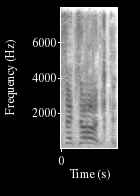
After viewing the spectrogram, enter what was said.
Verfassungsschutz!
